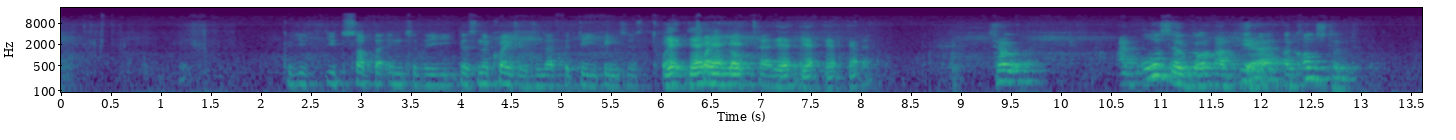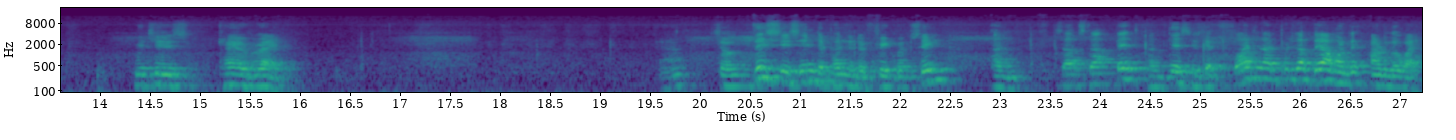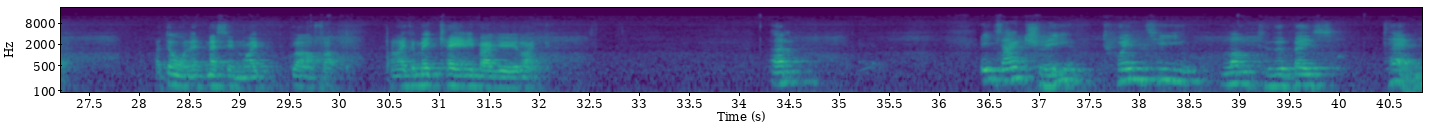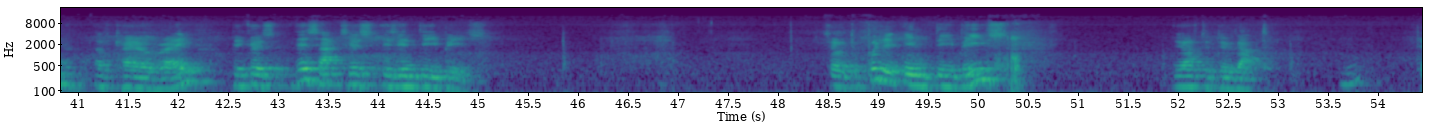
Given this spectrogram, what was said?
Because you, you'd sub that into the, there's an equation from there for dBs is 20, 20 log 10. yeah, yeah, yeah. yeah. So I've also got up here a constant, which is k over a. So this is independent of frequency, and that's that bit, and this is it. Why did I put it up there? I want it out of the way. I don't want it messing my graph up. And I can make k any value you like. Um, it's actually 20 log to the base 10 of k over a because this axis is in dBs. So to put it in dBs, you have to do that.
